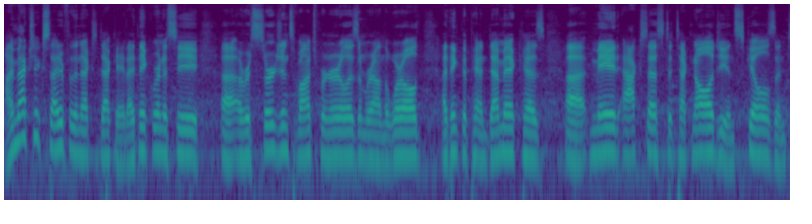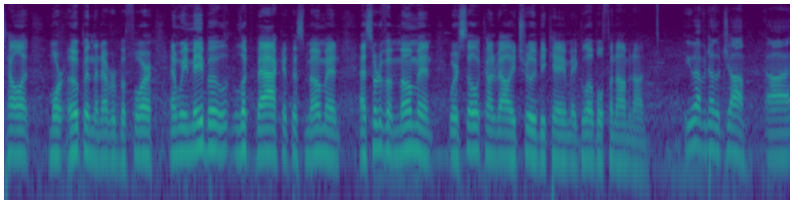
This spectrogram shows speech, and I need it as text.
I'm actually excited for the next decade. I think we're going to see uh, a resurgence of entrepreneurialism around the world. I think the pandemic has uh, made access to technology and skills and talent more open than ever before. And we may look back at this moment as sort of a moment where Silicon Valley truly became a global phenomenon. You have another job, uh,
